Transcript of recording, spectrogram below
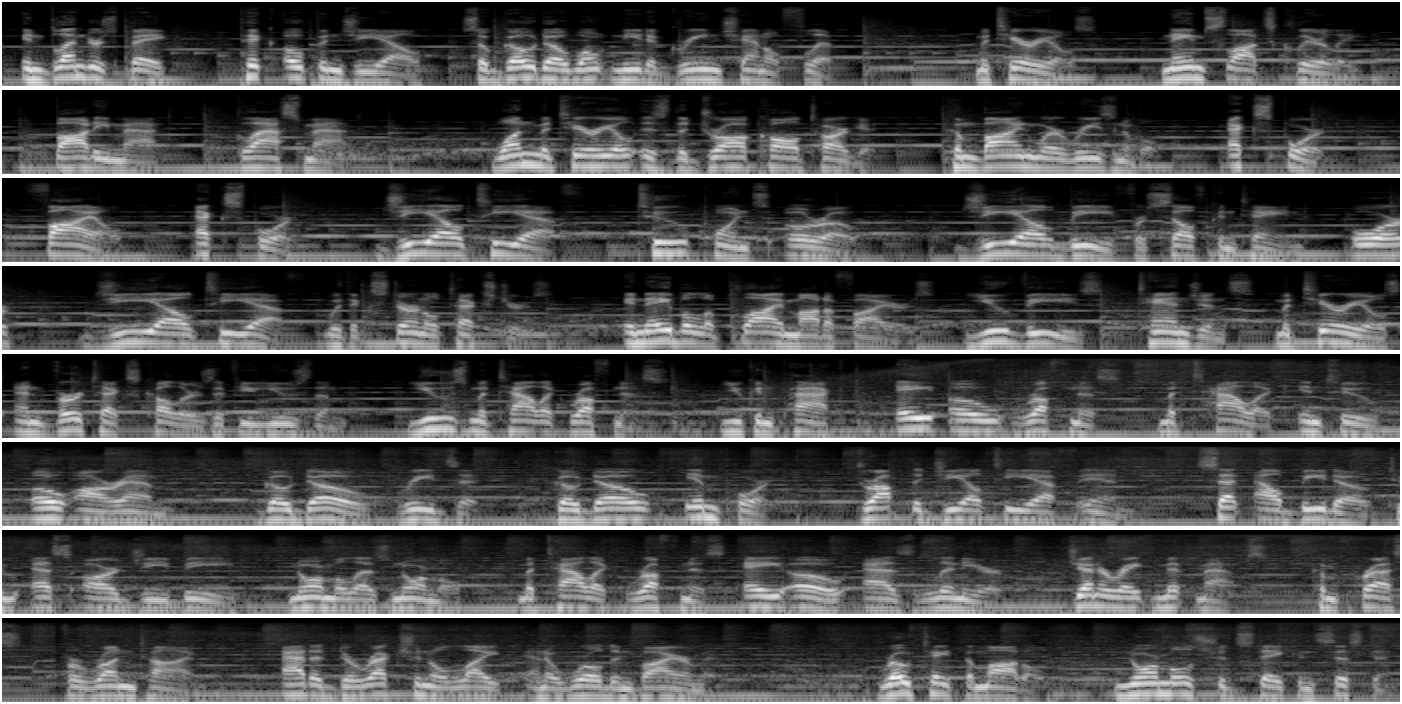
In Blender's Bake, pick OpenGL, so Godot won't need a green channel flip. Materials, name slots clearly, body mat, glass mat. One material is the draw call target, combine where reasonable, export, file, export, GLTF, 2.0, GLB for self-contained, or GLTF with external textures. Enable apply modifiers, UVs, tangents, materials, and vertex colors if you use them. Use metallic roughness. You can pack AO roughness metallic into ORM. Godot reads it. Godot import. Drop the GLTF in. Set albedo to sRGB, normal as normal metallic roughness AO as linear, generate mipmaps, compress for runtime, add a directional light and a world environment. Rotate the model, normals should stay consistent.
